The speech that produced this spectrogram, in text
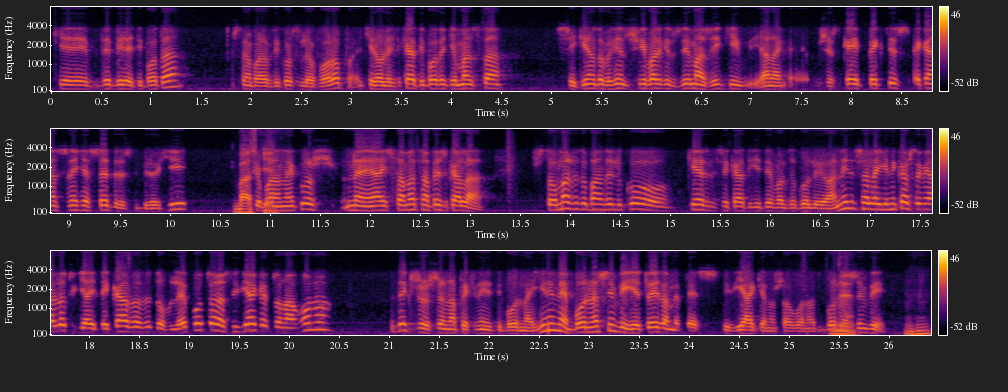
και δεν πήρε τίποτα στον επαναπτικό στη λεωφόρο, κυριολεκτικά τίποτα και μάλιστα σε εκείνο το παιχνίδι τους είχε βάλει και τους δύο μαζί και οι- ανα- ουσιαστικά οι παίκτες έκαναν συνέχεια σέντρες στην περιοχή Μπάσκετ. και ο Παναθηναϊκός, ναι, σταμάτησε να παίζει καλά. Στο μάτς με τον Πανατολικό κέρδισε κάτι γιατί έβαλε τον κόλλο ο Ιωαννίδης, αλλά γενικά στο μυαλό του για η δεκάδα δεν το βλέπω. Τώρα στη διάρκεια των αγώνων δεν ξέρω σε ένα παιχνίδι τι μπορεί να γίνει. Ναι, μπορεί να συμβεί, γιατί το είδαμε πέρσι στη διάρκεια ενός αγώνα. Τι μπορεί Ναι. να συμβεί. Μμμ.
